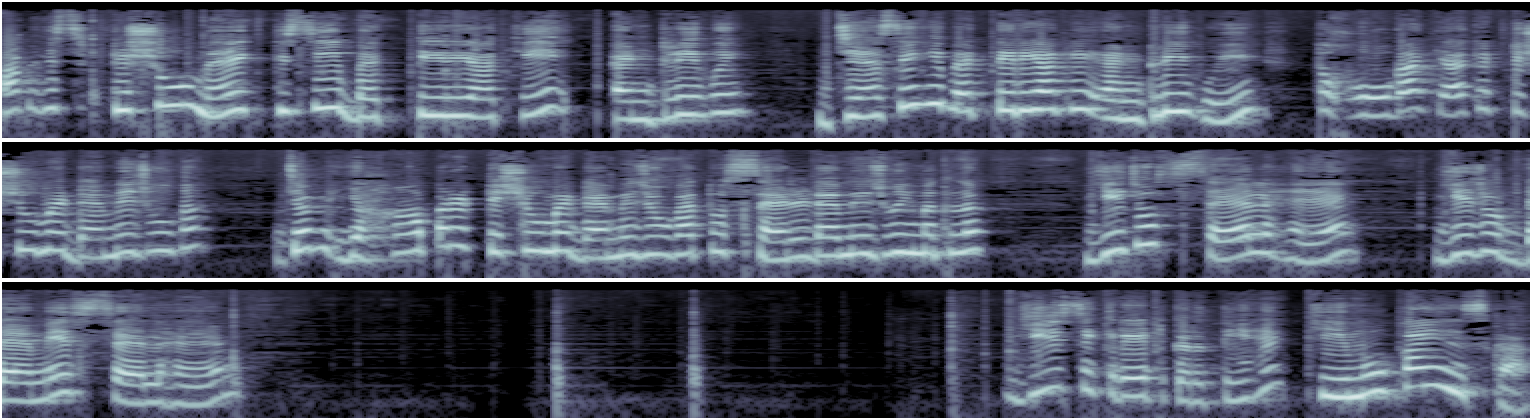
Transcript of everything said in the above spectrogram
अब इस टिश्यू में किसी बैक्टीरिया की एंट्री हुई। जैसे ही बैक्टीरिया की एंट्री हुई तो होगा क्या कि टिश्यू में डैमेज होगा? जब यहाँ पर टिश्यू में डैमेज होगा तो सेल डैमेज हुई मतलब ये जो सेल है, ये जो डैमेज सेल है, ये सिक्रेट करती हैं कीमोकाइंस का।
